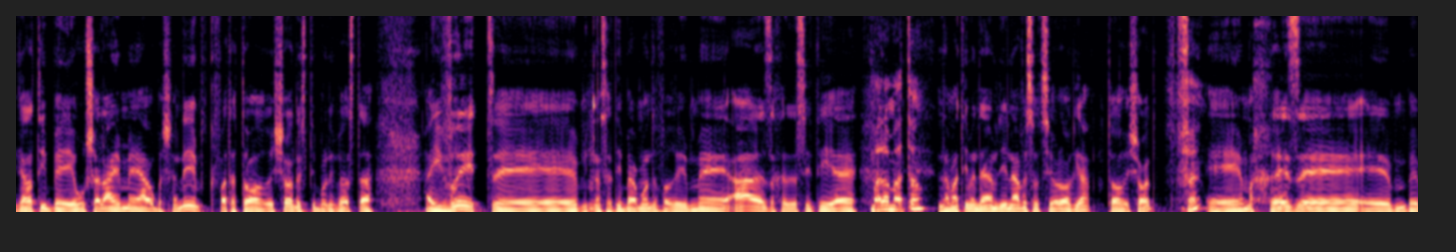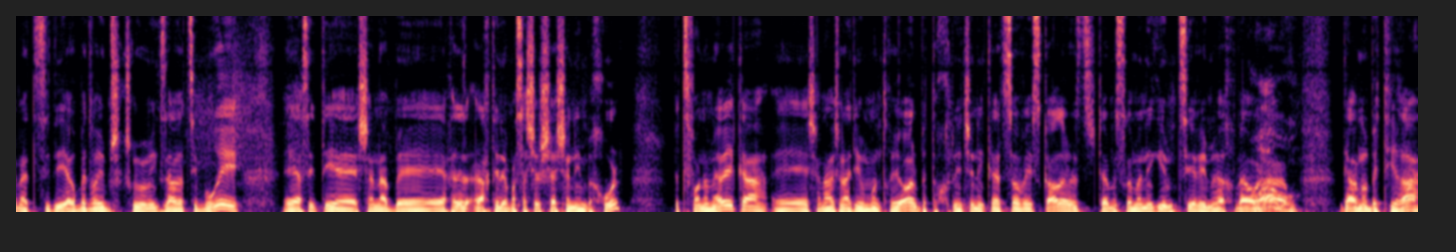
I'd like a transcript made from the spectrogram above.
גרתי בירושלים ארבע שנים, תקופת התואר הראשון, עשיתי באוניברסיטה העברית, התנסיתי בהמון דברים אז, אחרי זה עשיתי, מה למדת? למדתי מדעי המדינה וסוציולוגיה, תואר ראשון. יפה. אמ, אחרי זה אמ, באמת עשיתי הרבה דברים שקשורים במגזר הציבורי, אה, עשיתי אה, שנה, ב... אחרי זה הלכתי למסע של שש שנים בחו"ל, בצפון אמריקה, אה, שנה ראשונה הייתי במונטריאול בתוכנית שנקראת Sauvé Scholars, 12 מנהיגים צעירים מרחבי העולם. גרנו בטירה.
